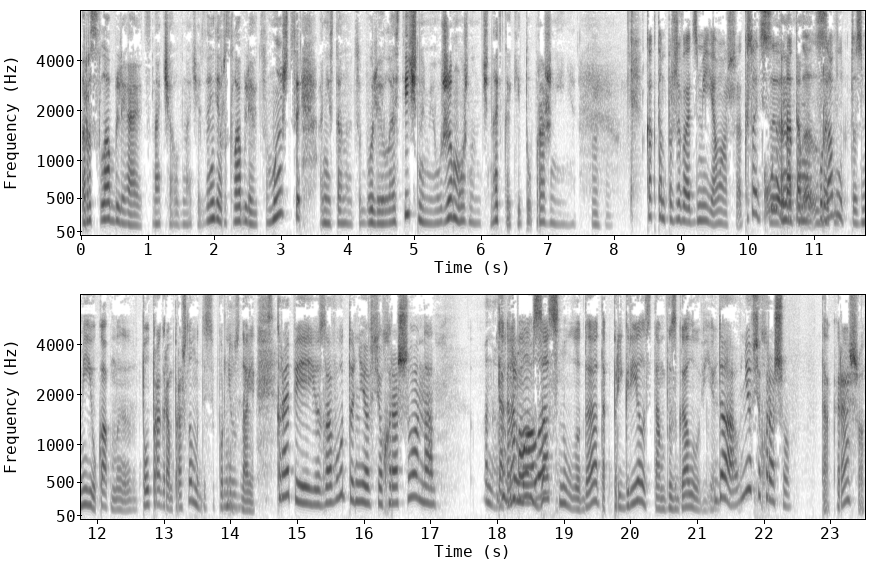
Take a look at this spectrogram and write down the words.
расслабляет сначала в начале занятия, расслабляются мышцы, они становятся более эластичными, и уже можно начинать какие-то упражнения. Как там поживает змея, Маша? Кстати, Ой, она там э, зовут-то змею? Как мы? Полпрограмм прошло, мы до сих пор не узнали. Скрапи ее зовут, у нее все хорошо, она Она Так, она, по-моему, заснула, да? Так пригрелась там в изголовье. Да, у нее все хорошо. Так, хорошо.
